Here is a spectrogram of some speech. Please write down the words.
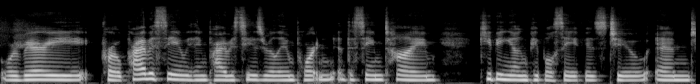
We're very pro privacy and we think privacy is really important. At the same time, keeping young people safe is too. And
